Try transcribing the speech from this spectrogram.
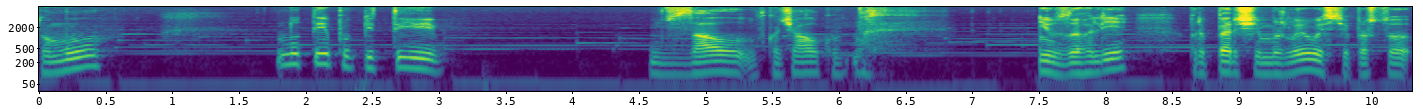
Тому, ну, типу, піти в зал, в качалку. І взагалі, при першій можливості, просто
